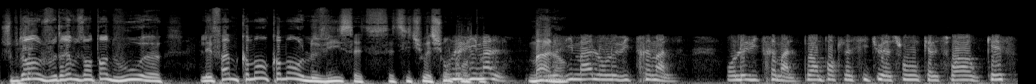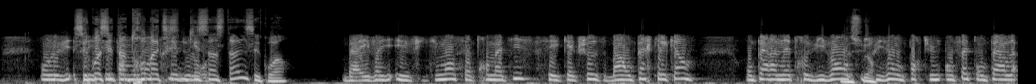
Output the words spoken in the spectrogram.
je, je, voudrais vous entendre, vous, euh, les femmes, comment, comment on le vit, cette, cette situation On le vit mal. Mal. On le hein. vit mal, on le vit très mal. On le vit très mal. Peu importe la situation, qu'elle soit ou qu'est-ce, on le vit. C'est quoi C'est un, traumatisme qui s'installe C'est quoi? Bah, Effectivement, c'est un traumatisme. C'est quelque chose. Bah, on perd quelqu'un. On perd un être vivant. on porte une, en fait, on perd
